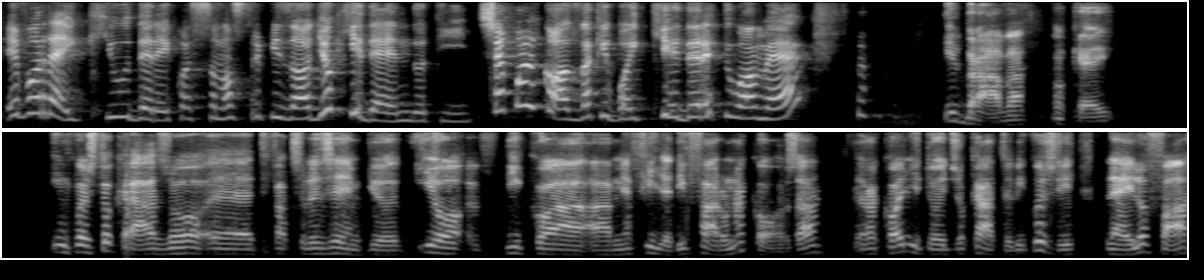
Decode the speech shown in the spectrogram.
e vorrei chiudere questo nostro episodio chiedendoti, c'è qualcosa che vuoi chiedere tu a me? Il brava, ok. In questo caso eh, ti faccio l'esempio, io dico a, a mia figlia di fare una cosa, raccogli i tuoi giocattoli così, lei lo fa,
